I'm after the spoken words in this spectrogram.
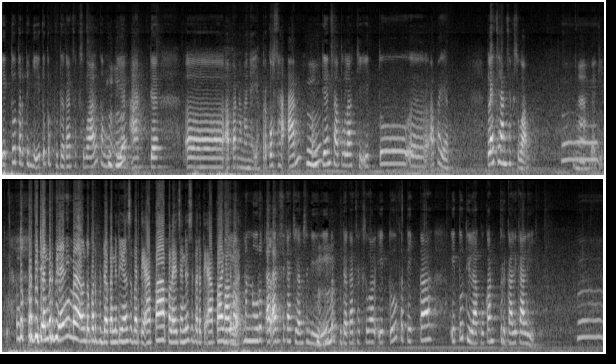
Wow. itu tertinggi itu perbudakan seksual, kemudian ada eh, apa namanya ya perkosaan, Mm-mm. kemudian satu lagi itu eh, apa ya pelecehan seksual. Nah kayak gitu. Untuk perbedaan-perbedaan ini, Mbak, untuk perbudakan itu yang seperti apa, pelecehan itu seperti apa gitu, Kalau Mbak? menurut LRC KJM sendiri, Mm-mm. perbudakan seksual itu ketika itu dilakukan berkali-kali. Hmm,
